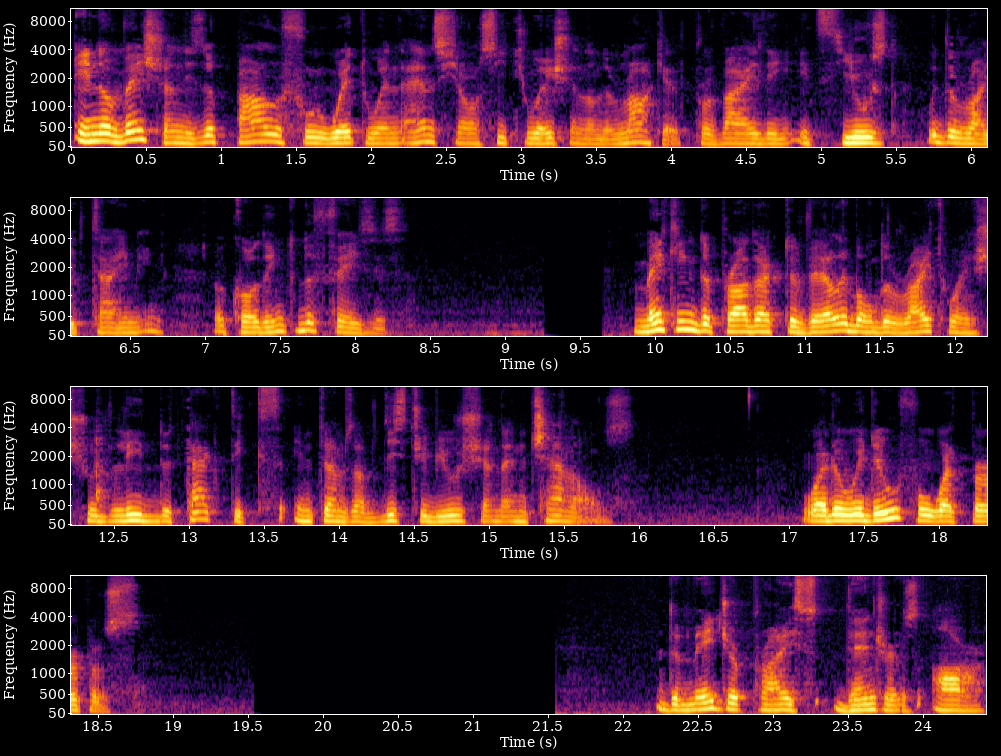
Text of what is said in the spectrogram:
Innovation is a powerful way to enhance your situation on the market, providing it's used with the right timing, according to the phases. Making the product available the right way should lead the tactics in terms of distribution and channels. What do we do for what purpose? The major price dangers are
